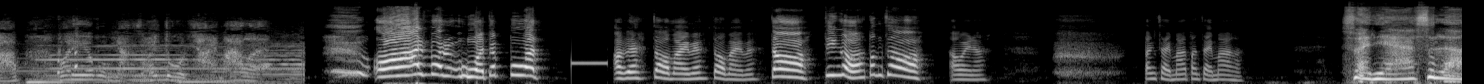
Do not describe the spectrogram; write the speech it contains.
ครับวันนี้ผมอยากซอยตูดชายมากเลย โอ๊ยปวดหัวจะปวด เอาเลยจ่อไม้ไหมจ่อไม้ไหมจ่อจริงเหรอต้องจ่อเอาไว้นะ ตั้งใจมากตั้งใจมากค่ะสวัสดีครับสุดหล่อ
